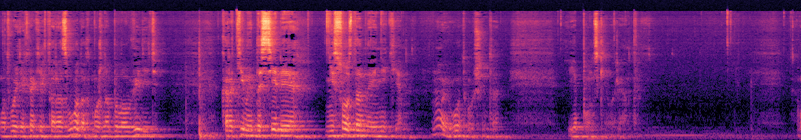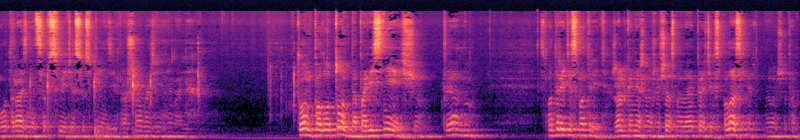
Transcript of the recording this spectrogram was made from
вот в этих каких-то разводах можно было увидеть картины доселе не созданные никем. Ну и вот, в общем-то, японский вариант. Вот разница в цвете суспензии. Прошу обратить внимание. Тон, полутон, да по весне еще. Да, ну, смотрите, смотрите. Жаль, конечно, что сейчас надо опять их споласкивать, потому что там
